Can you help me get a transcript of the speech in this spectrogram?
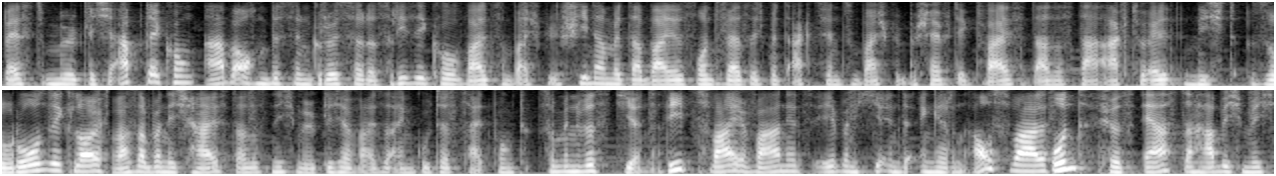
bestmögliche Abdeckung, aber auch ein bisschen größeres Risiko, weil zum Beispiel China mit dabei ist und wer sich mit Aktien zum Beispiel beschäftigt, weiß, dass es da aktuell nicht so rosig läuft, was aber nicht heißt, dass es nicht möglicherweise ein guter Zeitpunkt zum Investieren ist. Die zwei waren jetzt eben hier in der engeren Auswahl und fürs erste habe ich mich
